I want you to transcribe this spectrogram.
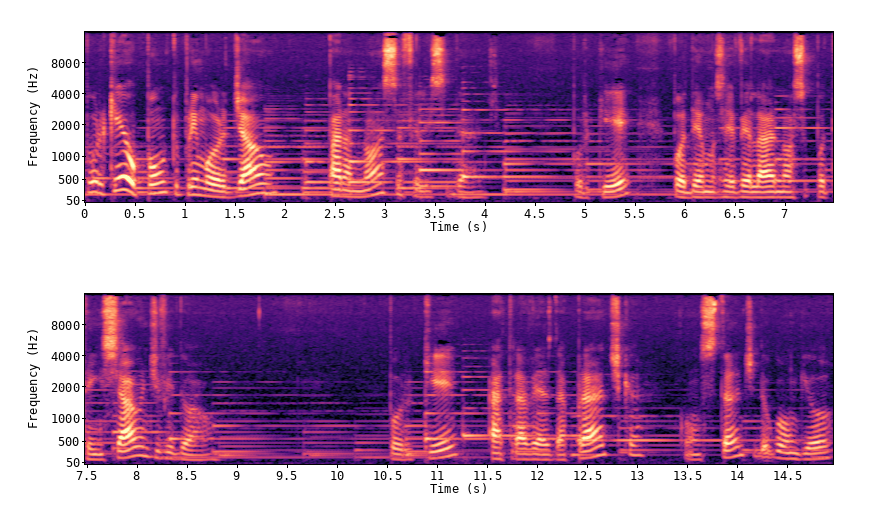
Porque o ponto primordial para nossa felicidade, porque podemos revelar nosso potencial individual, porque através da prática constante do Gongyo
